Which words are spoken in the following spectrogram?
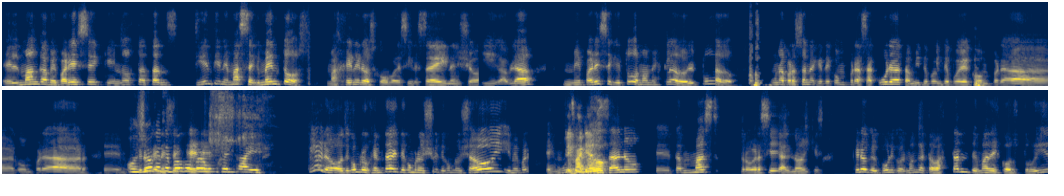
el manga me parece que no está tan, si bien tiene más segmentos, más géneros, como por decir Seinen, Shogi, bla, me parece que todo es más mezclado. El pugado, una persona que te compra Sakura también te puede, te puede comprar, comprar. eh, O creo yo que te ese- puedo comprar eh, un hentai. Claro, te compra un hentai, te compra un yuri, te compra un yaoi y me parece que es más sano, eh, está más controversial, ¿no? Y que creo que el público del manga está bastante más desconstruido,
